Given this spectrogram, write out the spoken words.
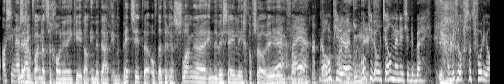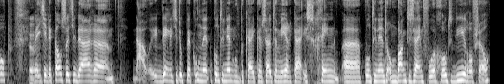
als je naar ik ben zo bang dat ze gewoon in één keer dan inderdaad in mijn bed zitten. Of dat er een slang uh, in de wc ligt of zo. Ja, denk van, nou ja. kan, dan roep je, de, roep je de hotelmanager erbij. Ja. En die lost dat voor je op. Ja. Weet je, de kans dat je daar... Uh, nou, ik denk dat je het ook per continent moet bekijken. Zuid-Amerika is geen uh, continent om bang te zijn voor grote dieren of zo.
